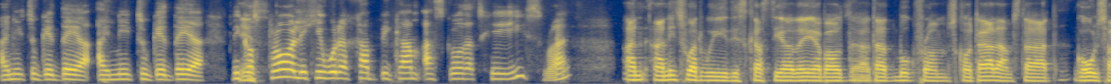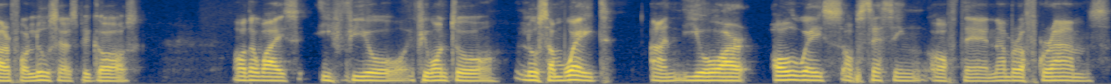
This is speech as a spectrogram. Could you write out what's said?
i need to get there i need to get there because Yes. probably he wouldn't have become as good as he is right and and it's what we discussed the other day about uh, that book from Scott Adams that goals are for losers because otherwise if you if you want to lose some weight and you are always obsessing of the number of grams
